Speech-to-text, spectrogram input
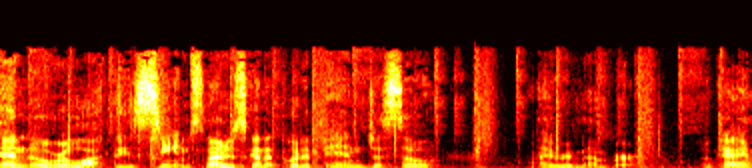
and overlock these seams. And I'm just gonna put a pin just so I remember, okay?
